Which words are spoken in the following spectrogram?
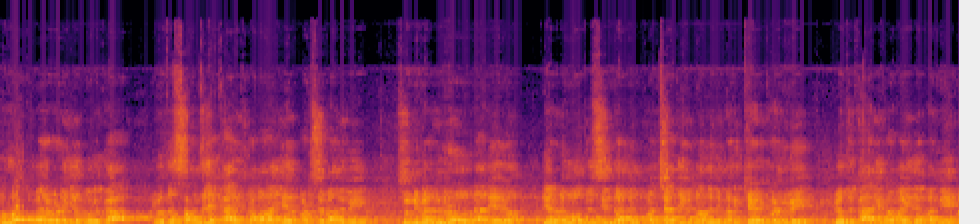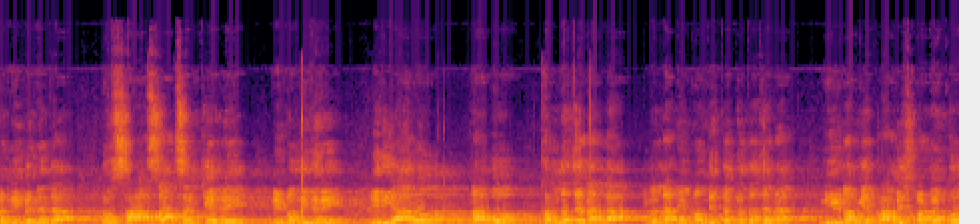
ಬೃಹತ್ ಮೆರವಣಿಗೆ ಮೂಲಕ ಇವತ್ತು ಸಂಜೆಯ ಕಾರ್ಯಕ್ರಮನ ಏರ್ಪಡಿಸಿ ಬಂದ್ವಿ. ಸೊ ನೀವೆಲ್ಲರೂ ನಾನೇನು ಎರಡು ಮೂರು ದಿವಸದಿಂದ ನಿಮ್ಮ ಪಂಚಾಯತಿಗೆ ಬಂದು ನಿಮ್ಮನ್ನು ಕೇಳ್ಕೊಂಡ್ವಿ. ಇವತ್ತು ಕಾರ್ಯಕ್ರಮ ಇದೆ, ಬನ್ನಿ ಬನ್ನಿ ಬನ್ನಿ ಅಂತ ಒಂದು ಸಹಸ್ರ ಸಂಖ್ಯೆಯಲ್ಲಿ ನೀವು ಬಂದಿದ್ದೀರಿ. ಇದು ಯಾರು? ನಾವು ತಂದ ಜನ ಅಲ್ಲ. ಇವೆಲ್ಲ ನೀವು ಬಂದಿರ್ತಕ್ಕಂಥ ಜನ. ನೀವು ನಮಗೆ ಪ್ರಾಮಿಸ್ ಮಾಡಬೇಕು.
